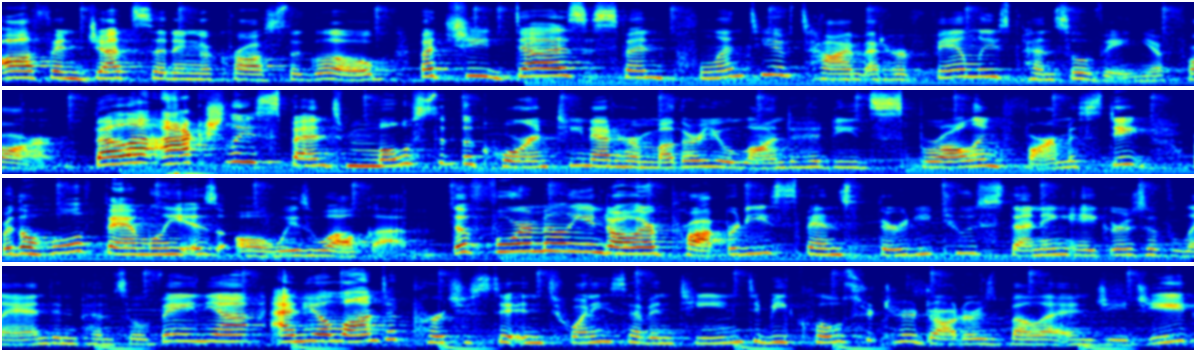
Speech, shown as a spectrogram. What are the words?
often jet setting across the globe, but she does spend plenty of time at her family's Pennsylvania farm. Bella actually spent most of the quarantine at her mother Yolanda Hadid's sprawling farm estate where the whole family is always welcome. The $4 million property spans 32 stunning acres of land in Pennsylvania, and Yolanda purchased it in 2017 to be closer to her daughters Bella and Gigi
